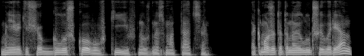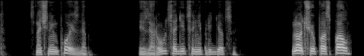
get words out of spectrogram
Мне ведь еще к Глушкову в Киев нужно смотаться. Так может, это наилучший вариант с ночным поездом? И за руль садиться не придется. Ночью поспал,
